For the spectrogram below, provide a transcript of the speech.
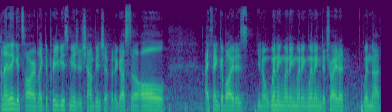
and I think it's hard. Like the previous major championship at Augusta, all I think about is you know winning, winning, winning, winning to try to win that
